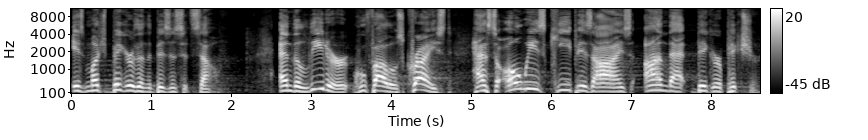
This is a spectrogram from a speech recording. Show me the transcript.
is much bigger than the business itself. And the leader who follows Christ has to always keep his eyes on that bigger picture.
